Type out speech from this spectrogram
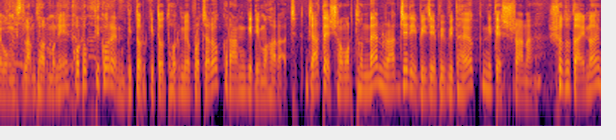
এবং ইসলাম ধর্ম নিয়ে কটূক্তি করেন বিতর্কিত ধর্মীয় প্রচারক রামগিরি মহারাজ যাতে সমর্থন দেন রাজ্যেরই বিজেপি বিধায়ক নীতেশ রানা শুধু তাই নয়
